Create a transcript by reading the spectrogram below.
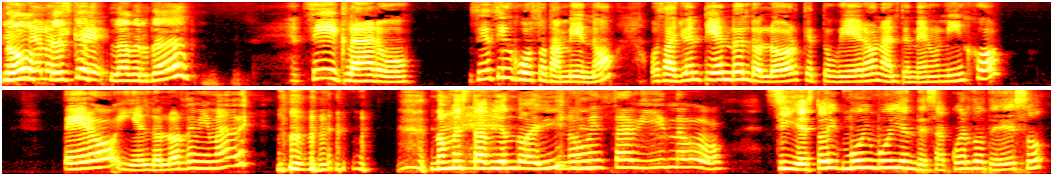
no, es dije. que la verdad, Sí, claro. Sí, es injusto también, ¿no? O sea, yo entiendo el dolor que tuvieron al tener un hijo, pero ¿y el dolor de mi madre? no me está viendo ahí. No me está viendo. Sí, estoy muy, muy en desacuerdo de eso.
